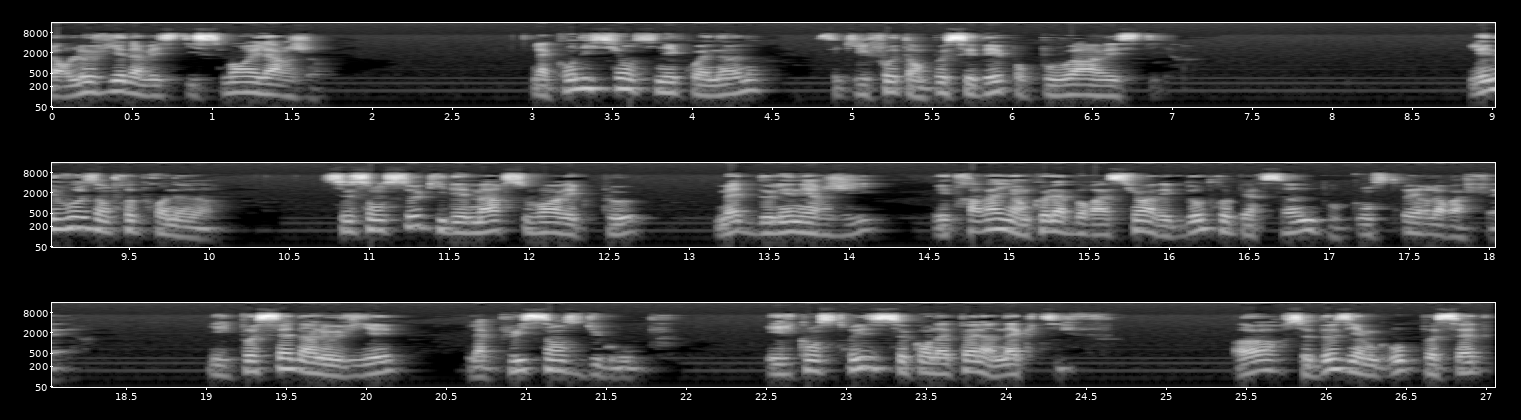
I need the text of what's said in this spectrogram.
leur levier d'investissement est l'argent. La condition sine qua non, c'est qu'il faut en posséder pour pouvoir investir. Les nouveaux entrepreneurs, ce sont ceux qui démarrent souvent avec peu, mettent de l'énergie et travaillent en collaboration avec d'autres personnes pour construire leur affaire. Ils possèdent un levier, la puissance du groupe. Ils construisent ce qu'on appelle un actif. Or, ce deuxième groupe possède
